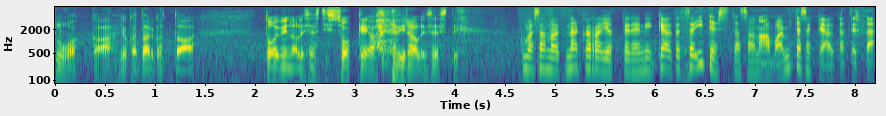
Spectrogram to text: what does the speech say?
luokkaa, joka tarkoittaa toiminnallisesti sokea virallisesti kun mä sanoin, että näkörajoitteinen, niin käytät sä itse sitä sanaa vai mitä sä käytät, että,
